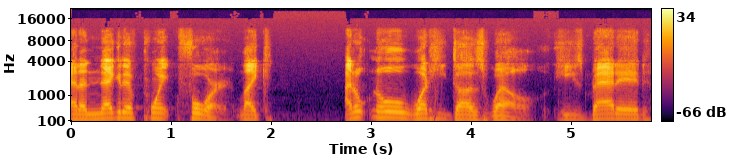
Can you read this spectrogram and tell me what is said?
at a negative point four. Like, I don't know what he does well. He's batted,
